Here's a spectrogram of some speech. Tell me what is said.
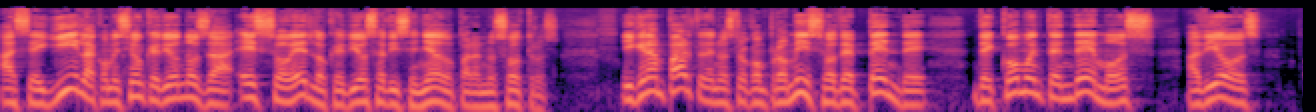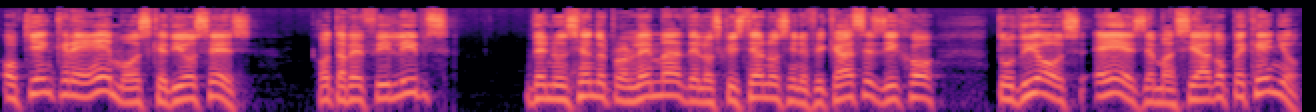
a seguir la comisión que Dios nos da. Eso es lo que Dios ha diseñado para nosotros. Y gran parte de nuestro compromiso depende de cómo entendemos a Dios o quién creemos que Dios es. J.B. Phillips, denunciando el problema de los cristianos ineficaces, dijo, tu Dios es demasiado pequeño.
